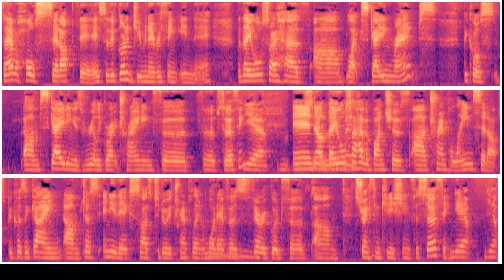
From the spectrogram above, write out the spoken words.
they have a whole setup there. So they've got a gym and everything in there, but they also have um, like skating ramps because um, skating is really great training for for surfing. Yeah. And um, they also have a bunch of uh, trampoline setups because, again, um, just any of the exercise to do with trampoline and whatever is very good for um, strength and conditioning for surfing. Yeah, yeah.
